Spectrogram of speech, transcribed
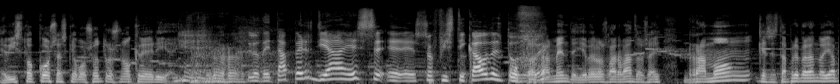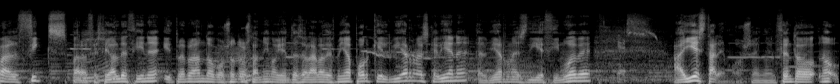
He visto cosas que vosotros no creeríais. Lo de Tupper ya es eh, sofisticado del todo. ¿eh? Totalmente, lleve los garbanzos ahí. Ramón, que se está preparando ya para el FIX, para el Festival de Cine, y preparando vosotros también, oyentes de la radio mía, porque el viernes que viene, el viernes 19, Yes. Ahí estaremos, en el centro, no,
